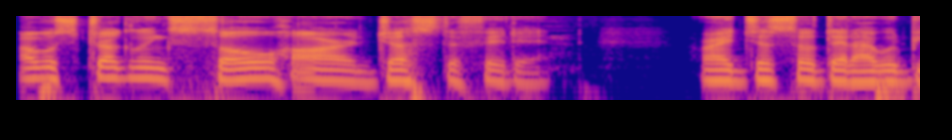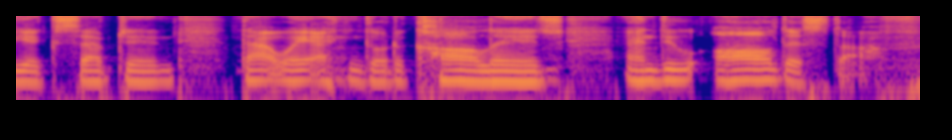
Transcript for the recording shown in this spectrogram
I was struggling so hard just to fit in, right? Just so that I would be accepted. That way I can go to college and do all this stuff.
